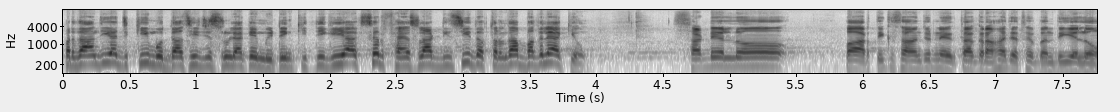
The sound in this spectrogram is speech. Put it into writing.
ਪ੍ਰਧਾਨ ਜੀ, ਅੱਜ ਕੀ ਮੁੱਦਾ ਸੀ ਜਿਸ ਨੂੰ ਲੈ ਕੇ ਮੀਟਿੰਗ ਕੀਤੀ ਗਈ ਹੈ ਅਕਸਰ ਫੈਸਲਾ ਡੀਸੀ ਦਫ਼ਤਰਾਂ ਦਾ ਬਦਲਿਆ ਕਿਉਂ? ਸਾਡੇ ਵੱਲੋਂ ਭਾਰਤੀ ਕਿਸਾਨ ਜਨ ਏਕਤਾ ਗ੍ਰਾਹਾਂ ਜਥੇਬੰਦੀ ਵੱਲੋਂ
